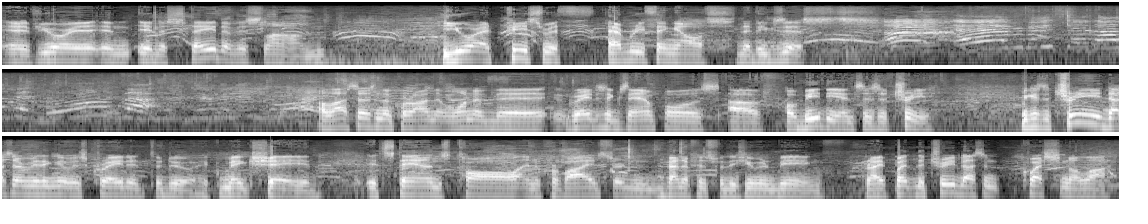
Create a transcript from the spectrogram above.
If you're in, in a state of Islam, you are at peace with everything else that exists. Allah says in the Quran that one of the greatest examples of obedience is a tree. Because a tree does everything it was created to do. It makes shade. It stands tall and it provides certain benefits for the human being, right? But the tree doesn't question Allah.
